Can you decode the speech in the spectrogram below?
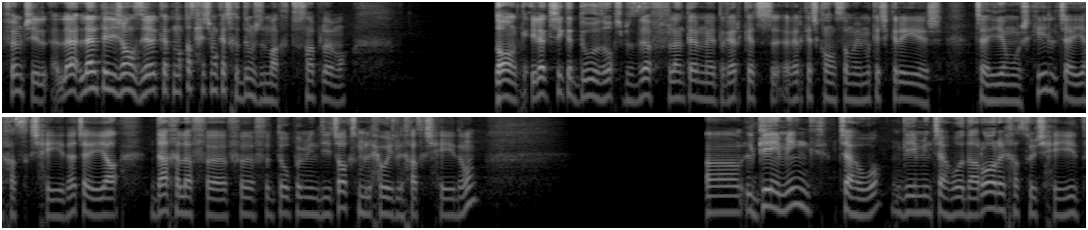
فهمتي la- l'intelligence ديالك كتنقص حيت ما كتخدمش دماغك tout simplement donc إلا كنتي كدوز وقت بزاف في الانترنت غير كت غير كت consommi ما كت créer يش حتى هي مشكل حتى هي خاصك تحيدها حتى هي داخلة في في, في ال dopamine detox من الحوايج اللي خاصك تحيدهم. آه ال gaming حتى هو ال gaming حتى هو ضروري خاصو يتحيد.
